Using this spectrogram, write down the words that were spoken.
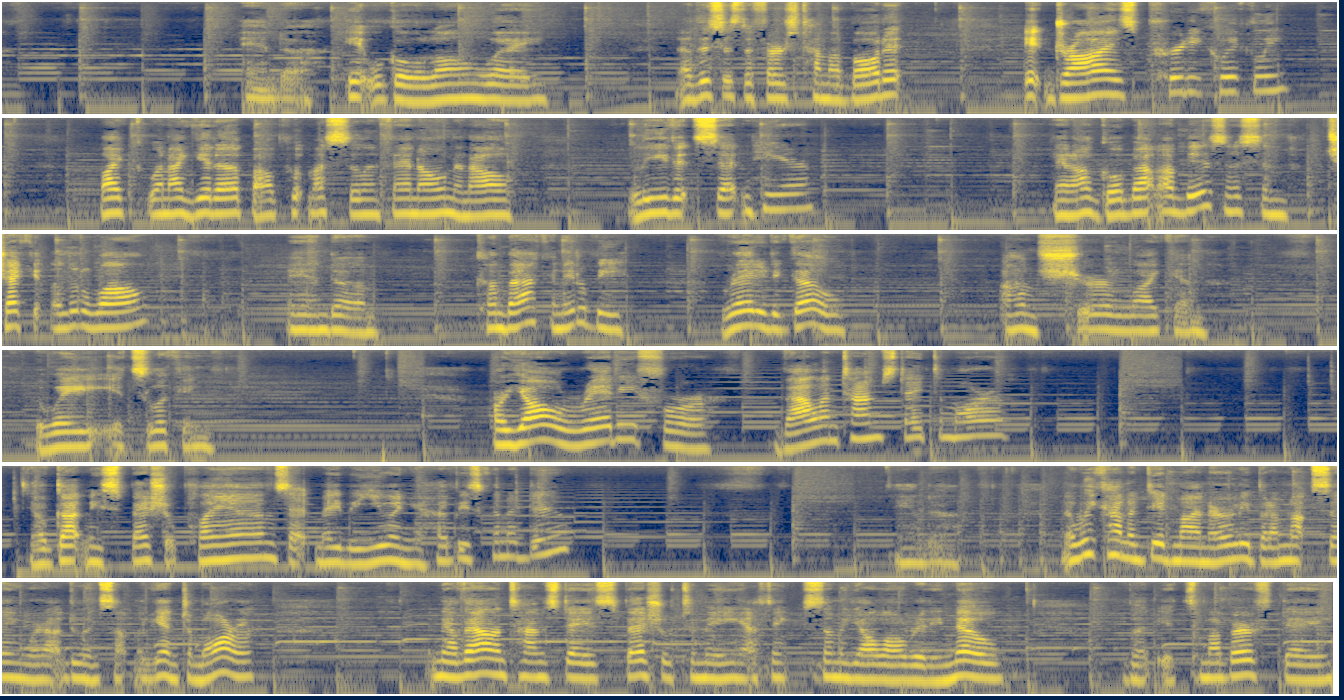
And uh, it will go a long way. Now this is the first time I bought it. It dries pretty quickly. Like when I get up, I'll put my ceiling fan on and I'll leave it sitting here. And I'll go about my business and check it in a little while. And um, come back and it'll be ready to go. I'm sure liking the way it's looking. Are y'all ready for Valentine's Day tomorrow? Y'all got any special plans that maybe you and your hubby's gonna do? And uh, now we kind of did mine early, but I'm not saying we're not doing something again tomorrow. Now Valentine's Day is special to me. I think some of y'all already know, but it's my birthday.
